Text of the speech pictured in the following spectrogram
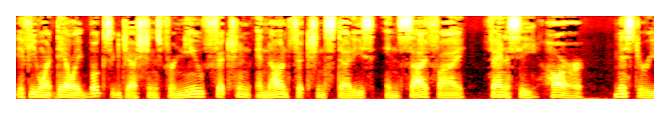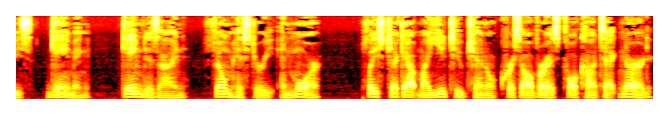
If you want daily book suggestions for new fiction and nonfiction studies in sci-fi, fantasy, horror, mysteries, gaming, game design, film history, and more, please check out my YouTube channel, Chris Alvarez Full Contact Nerd,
